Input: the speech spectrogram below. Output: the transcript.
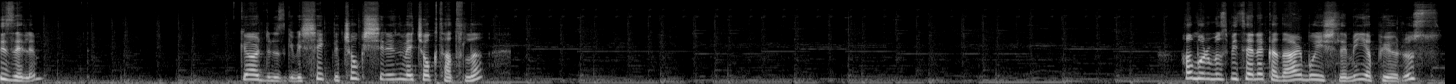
dizelim. Gördüğünüz gibi şekli çok şirin ve çok tatlı. Hamurumuz bitene kadar bu işlemi yapıyoruz.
